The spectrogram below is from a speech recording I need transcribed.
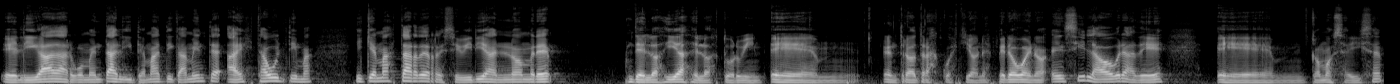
eh, ligada argumental y temáticamente a esta última, y que más tarde recibiría el nombre de los días de los Turbín, em, entre otras cuestiones. Pero bueno, en sí la obra de, em, ¿cómo se dice?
